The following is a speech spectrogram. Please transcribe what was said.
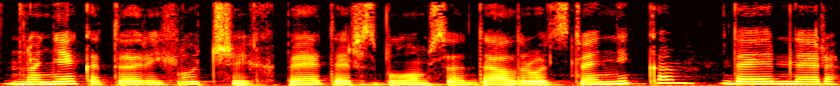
но некоторых лучших Петерс Блумс отдал родственникам Деймнера.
